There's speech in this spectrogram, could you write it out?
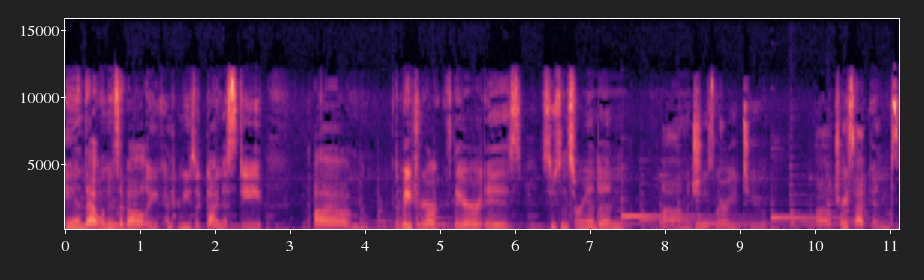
and that one is about a country music dynasty. Um, the matriarch there is Susan Sarandon, um, and she's married to uh, Trace Adkins.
